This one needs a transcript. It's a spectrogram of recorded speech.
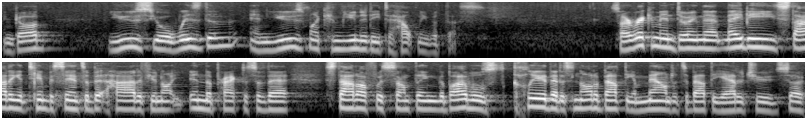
And God, use your wisdom and use my community to help me with this. So I recommend doing that. Maybe starting at 10% is a bit hard if you're not in the practice of that start off with something. The Bible's clear that it's not about the amount, it's about the attitude. So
